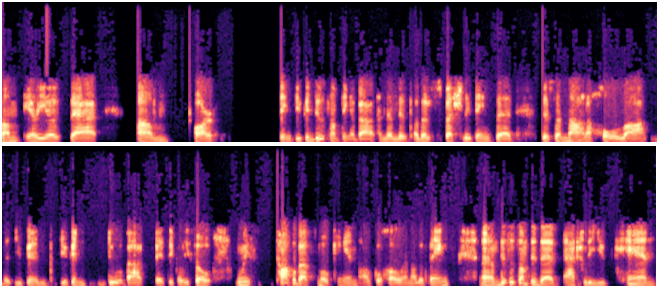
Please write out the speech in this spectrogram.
some areas that um, are things you can do something about, and then there's other, especially things that there's a, not a whole lot that you can you can do about, basically. So when we talk about smoking and alcohol and other things, um, this is something that actually you can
